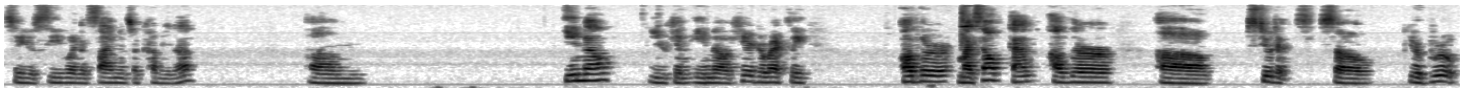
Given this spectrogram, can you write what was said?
so you'll see when assignments are coming up. Um, email, you can email here directly other myself and other uh, students. So your group,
